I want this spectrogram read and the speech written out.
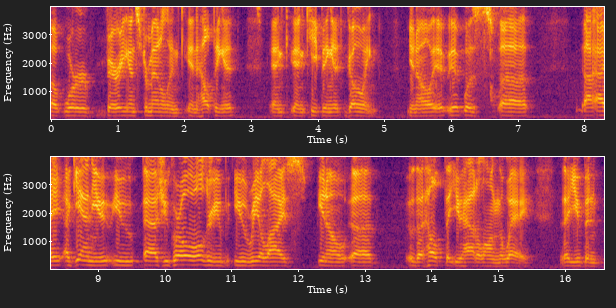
uh, were very instrumental in, in helping it and, and keeping it going. You know, it, it was. Uh, I, again, you you as you grow older, you you realize you know uh, the help that you had along the way that you've been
